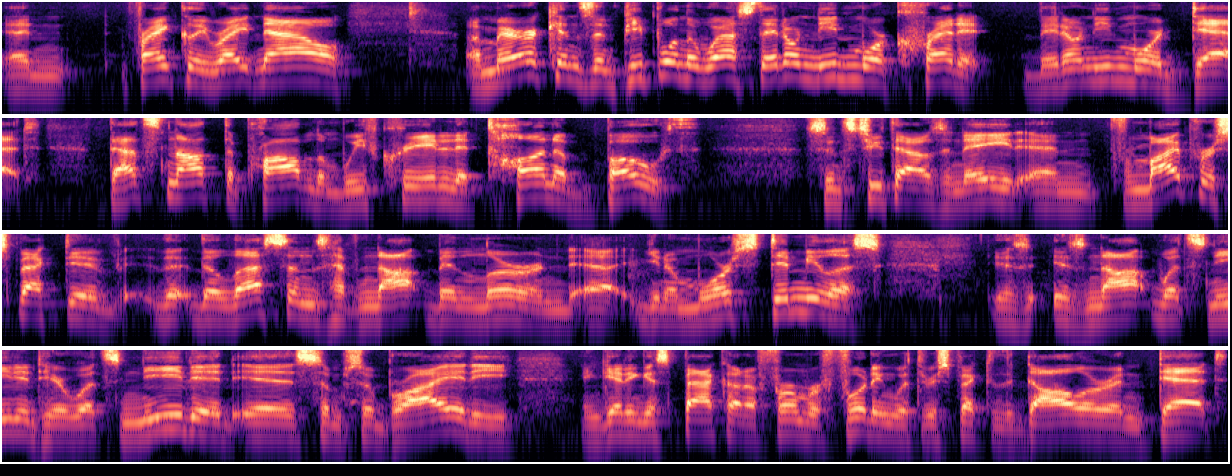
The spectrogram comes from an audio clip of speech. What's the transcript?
And frankly, right now, Americans and people in the West, they don't need more credit. They don't need more debt. That's not the problem. We've created a ton of both since 2008. And from my perspective, the, the lessons have not been learned. Uh, you know, more stimulus is, is not what's needed here. What's needed is some sobriety and getting us back on a firmer footing with respect to the dollar and debt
